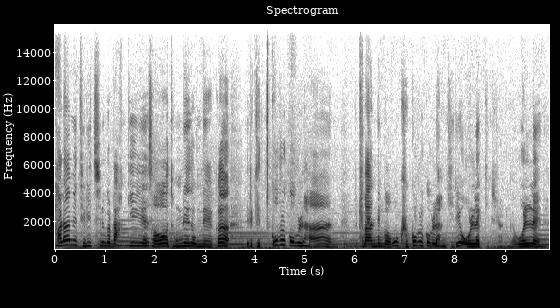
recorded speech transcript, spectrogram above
바람이 들이치는 걸 막기 위해서 동네 동네가 이렇게 꼬불꼬불한 이렇게 만든 거고 그 꼬불꼬불한 길이 올레길이라는 거예요. 원래는.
